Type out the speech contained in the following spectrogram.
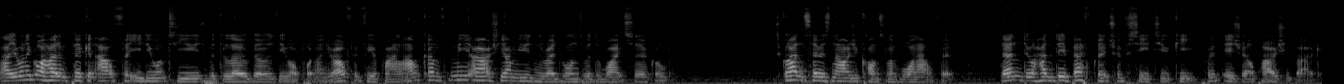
Now you want to go ahead and pick an outfit you do want to use with the logos that you are putting on your outfit for your final outcome. For me, I actually am using the red ones with the white circled. So go ahead and save this now as your console number one outfit. Then go ahead and do BEFF Glitch with C2 Keep with Israel Parachute Bag.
